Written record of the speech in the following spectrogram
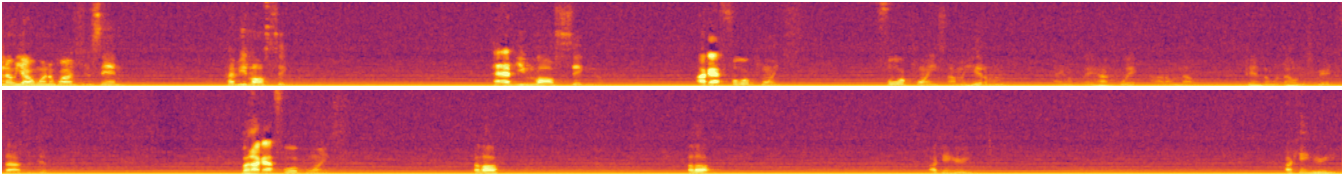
I know y'all wonder why I'm saying, have you lost signal? Have you lost signal? I got four points. Four points. I'm to hit them. I ain't to say how quick. I don't know. Depends on what the Holy Spirit decides to do. But I got four points. Hello? Hello? I can hear you. I can't hear you.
